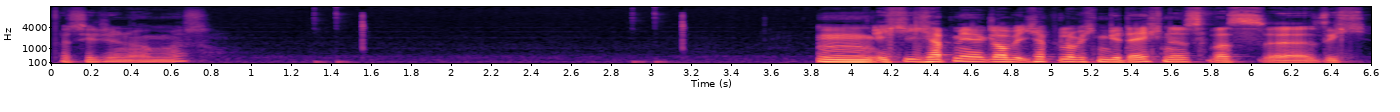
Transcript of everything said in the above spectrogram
passiert noch irgendwas? Hm, ich, ich habe mir, glaube ich, habe, glaube ich, ein Gedächtnis, was äh, sich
